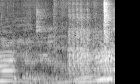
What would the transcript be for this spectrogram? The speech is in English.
Mm-hmm. Mm-hmm.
